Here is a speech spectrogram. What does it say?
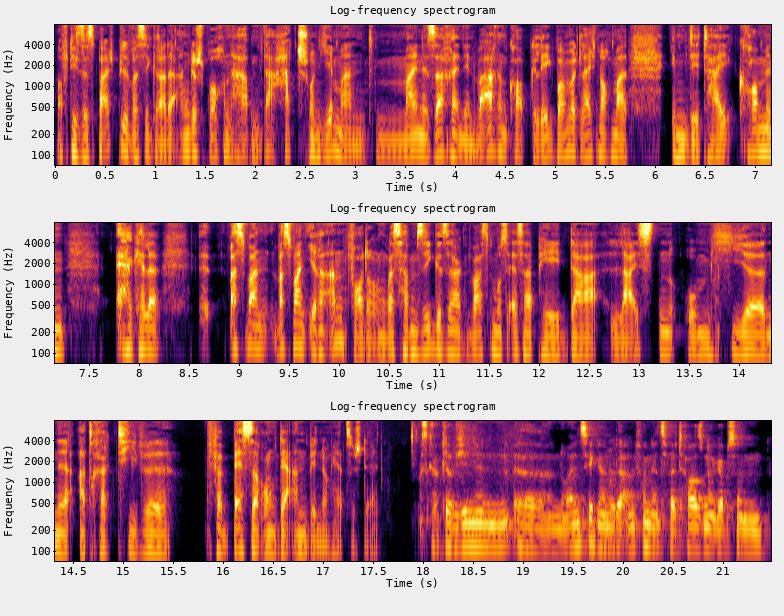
Auf dieses Beispiel, was Sie gerade angesprochen haben, da hat schon jemand meine Sache in den Warenkorb gelegt. Wollen wir gleich nochmal im Detail kommen. Herr Keller, äh, was waren, was waren Ihre Anforderungen? Was haben Sie gesagt? Was muss SAP da leisten, um hier eine attraktive Verbesserung der Anbindung herzustellen? Es gab, glaube ich, in den äh, 90ern oder Anfang der 2000er gab es so einen,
